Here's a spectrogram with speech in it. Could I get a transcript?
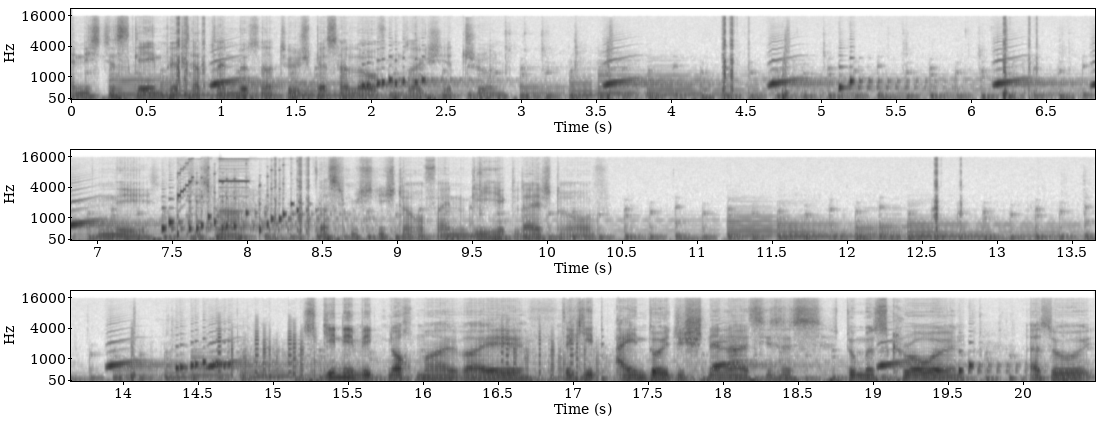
wenn ich das Gamepad habe, dann wird es natürlich besser laufen, sag ich jetzt schon. Nee, diesmal lass ich mich nicht darauf ein und gehe hier gleich drauf. Ich gehe den Weg nochmal, weil der geht eindeutig schneller als dieses dumme Scrollen. Also ich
